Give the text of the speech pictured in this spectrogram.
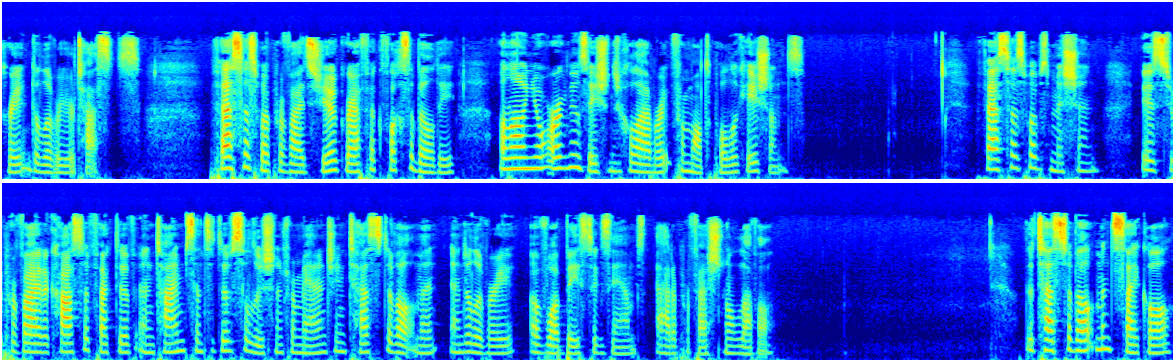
create and deliver your tests. FastTest Web provides geographic flexibility, allowing your organization to collaborate from multiple locations. FastTest Web's mission is to provide a cost-effective and time-sensitive solution for managing test development and delivery of web-based exams at a professional level the test development cycle,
